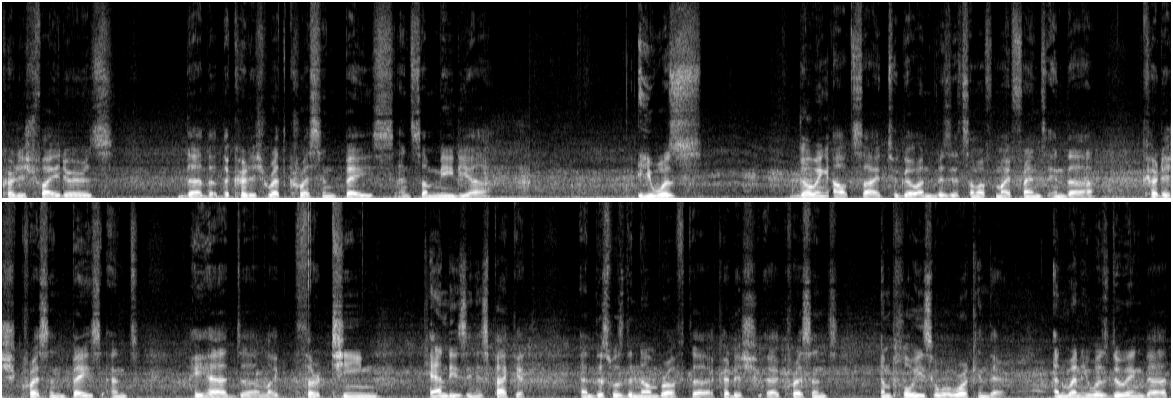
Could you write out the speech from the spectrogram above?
Kurdish fighters, the, the, the Kurdish Red Crescent base, and some media. He was going outside to go and visit some of my friends in the Kurdish Crescent base, and he had uh, like 13 candies in his packet, and this was the number of the Kurdish uh, Crescent employees who were working there. And when he was doing that,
